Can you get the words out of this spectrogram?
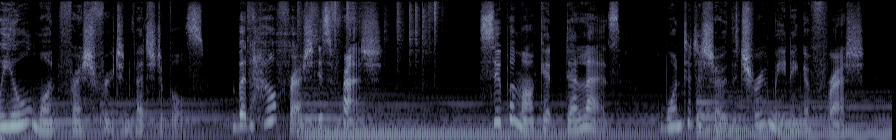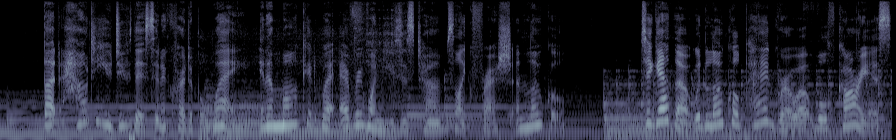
We all want fresh fruit and vegetables. But how fresh is fresh? Supermarket Delhaize wanted to show the true meaning of fresh. But how do you do this in a credible way in a market where everyone uses terms like fresh and local? Together with local pear grower Wolf Carius,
